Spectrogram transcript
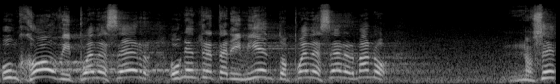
un hobby, puede ser un entretenimiento, puede ser, hermano, no sé.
